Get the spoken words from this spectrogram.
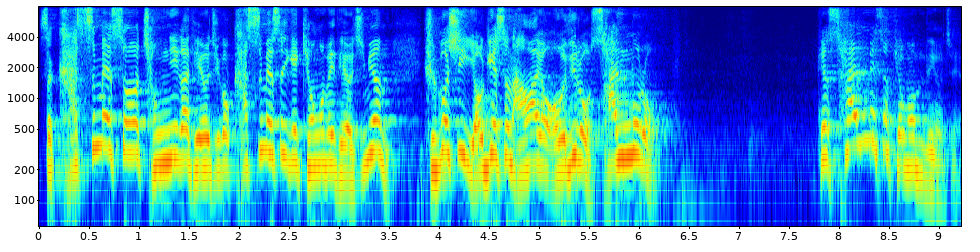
그래서 가슴에서 정리가 되어지고 가슴에서 이게 경험이 되어지면 그것이 여기에서 나와요. 어디로? 삶으로. 그래서 삶에서 경험되어져요.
